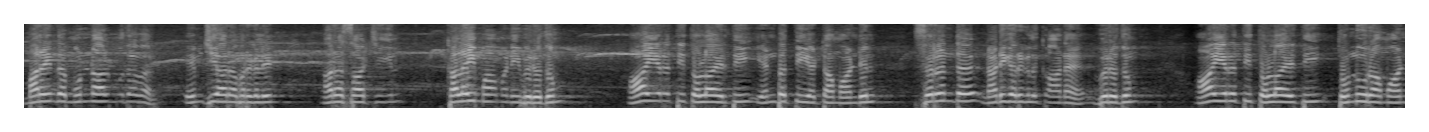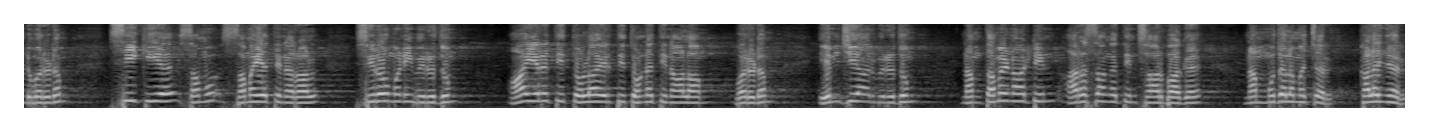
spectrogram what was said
மறைந்த முன்னாள் முதல்வர் எம்ஜிஆர் அவர்களின் அரசாட்சியில் கலைமாமணி விருதும் ஆயிரத்தி தொள்ளாயிரத்தி எண்பத்தி எட்டாம் ஆண்டில் சிறந்த நடிகர்களுக்கான விருதும் ஆயிரத்தி தொள்ளாயிரத்தி தொண்ணூறாம் ஆண்டு வருடம் சீக்கிய சமு சமயத்தினரால் சிரோமணி விருதும் ஆயிரத்தி தொள்ளாயிரத்தி தொண்ணூத்தி நாலாம் வருடம் எம்ஜிஆர் விருதும் நம் தமிழ்நாட்டின் அரசாங்கத்தின் சார்பாக நம் முதலமைச்சர் கலைஞர்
